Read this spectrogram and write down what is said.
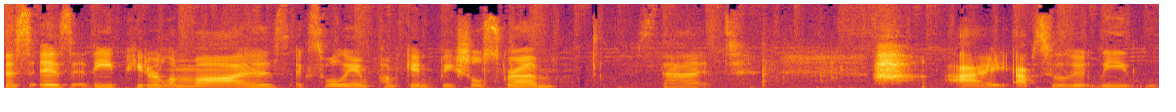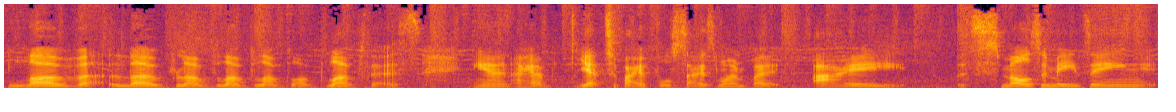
This is the Peter Lamas Exfoliating Pumpkin Facial Scrub. That I absolutely love, love, love, love, love, love, love this and I have yet to buy a full-size one but I it smells amazing.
